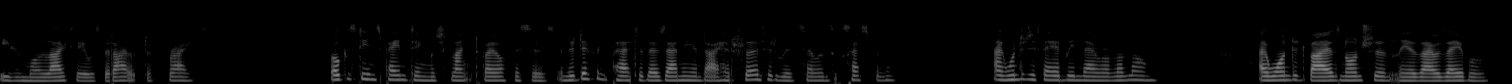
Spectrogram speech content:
Even more likely was that I looked a fright. Augustine's painting was flanked by officers, and a different pair to those Annie and I had flirted with so unsuccessfully. I wondered if they had been there all along. I wandered by as nonchalantly as I was able,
